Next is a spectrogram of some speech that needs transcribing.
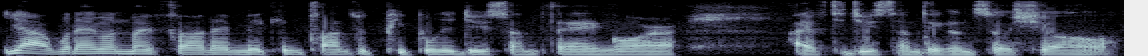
yeah, when I'm on my phone, I'm making plans with people to do something, or I have to do something on social.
